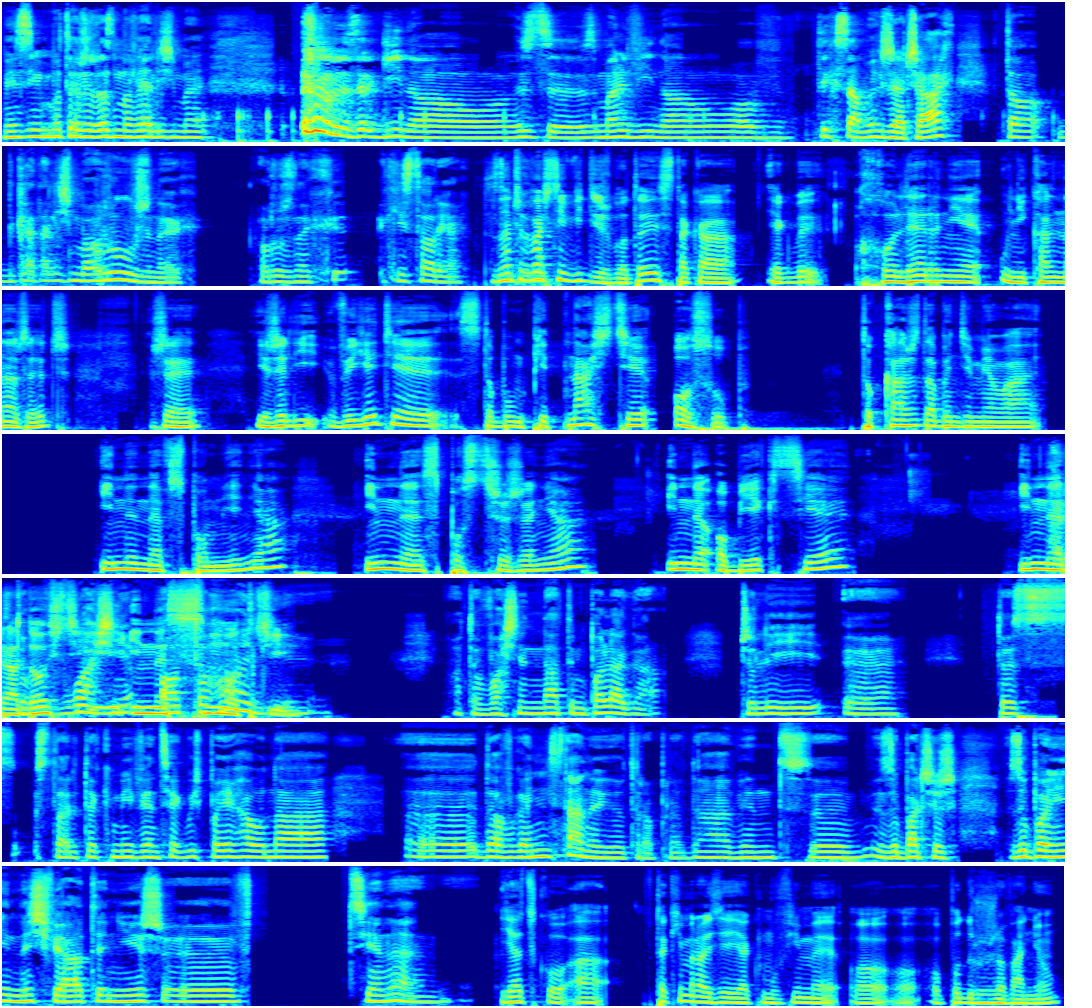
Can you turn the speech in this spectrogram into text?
Więc mimo to, że rozmawialiśmy z Reginą, z, z Malwiną o tych samych rzeczach, to gadaliśmy o różnych, o różnych historiach. To znaczy właśnie widzisz, bo to jest taka jakby cholernie unikalna rzecz, że jeżeli wyjedzie z tobą 15 osób, to każda będzie miała inne wspomnienia, inne spostrzeżenia, inne obiekcje, inne radości i inne smutki. chodzi. A to właśnie na tym polega. Czyli y, to jest stary tak mniej więcej jakbyś pojechał na y, do Afganistanu jutro, prawda? Więc y, zobaczysz zupełnie inny świat niż w CNN. Jacku, a w takim razie jak mówimy o, o, o podróżowaniu,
